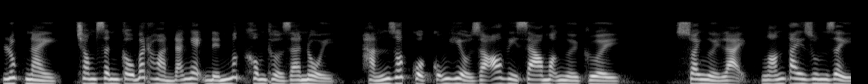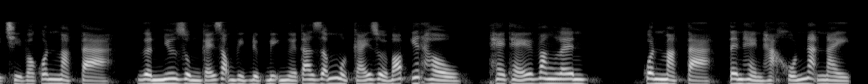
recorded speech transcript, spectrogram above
Lúc này, trong sân câu bất hoàn đã nghẹn đến mức không thở ra nổi, hắn rốt cuộc cũng hiểu rõ vì sao mọi người cười. Xoay người lại, ngón tay run rẩy chỉ vào quân mạc tà, gần như dùng cái giọng vịt được bị người ta dẫm một cái rồi bóp yết hầu, the thế văng lên. Quân mạc tà, tên hèn hạ khốn nạn này.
